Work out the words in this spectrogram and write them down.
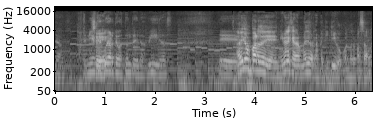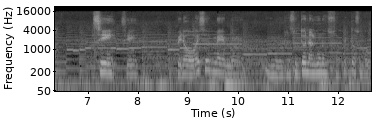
las- tenías Sí. que cuidarte bastante de las vidas. Eh, Había un par de niveles que eran medio repetitivos cuando lo pasaba. Sí, sí. Pero ese me, me- me resultó en algunos aspectos un poco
